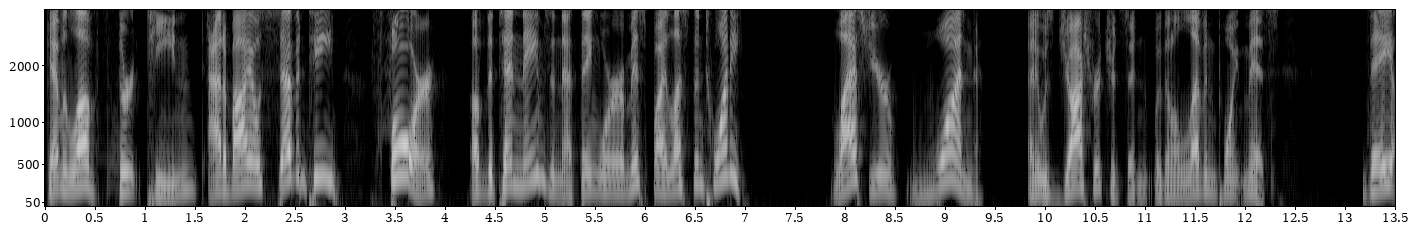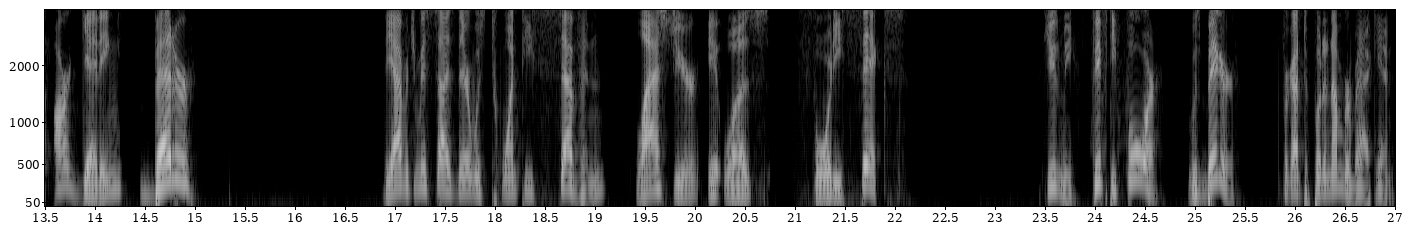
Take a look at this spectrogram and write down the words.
Kevin Love, 13. Adebayo, 17. Four of the 10 names in that thing were missed by less than 20. Last year, one and it was Josh Richardson with an 11 point miss. They are getting better. The average miss size there was 27. Last year, it was 46. Excuse me, 54. It was bigger. Forgot to put a number back in.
